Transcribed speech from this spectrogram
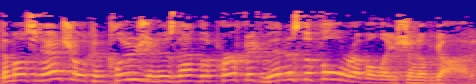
the most natural conclusion is that the perfect then is the full revelation of God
